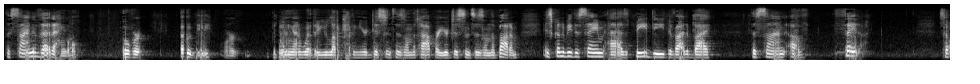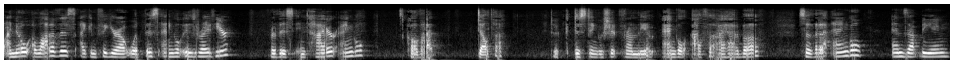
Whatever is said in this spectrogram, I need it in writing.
the sine of that angle, over OD, or depending on whether you like having your distances on the top or your distances on the bottom, is going to be the same as BD divided by the sine of theta. So I know a lot of this. I can figure out what this angle is right here for this entire angle. Let's call that delta to distinguish it from the angle alpha I had above. So that angle ends up being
